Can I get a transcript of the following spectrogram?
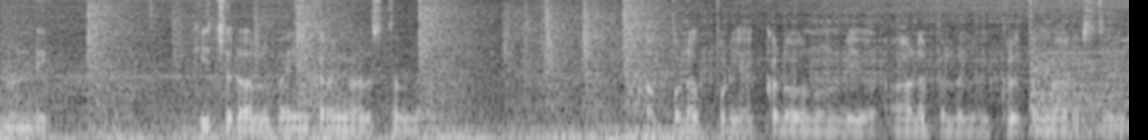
నుండి కీచురాళ్ళు భయంకరంగా అరుస్తున్నాయి. అప్పుడప్పుడు ఎక్కడో నుండి ఆడపిల్లలు వికృతంగా అరుస్తుంది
